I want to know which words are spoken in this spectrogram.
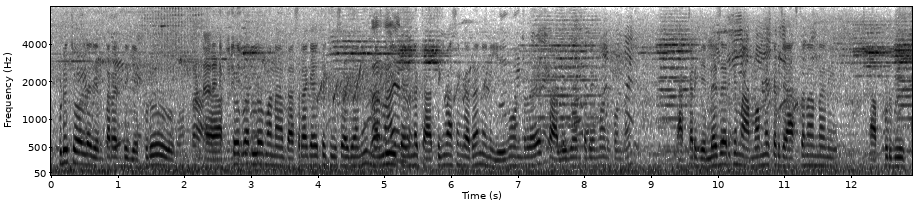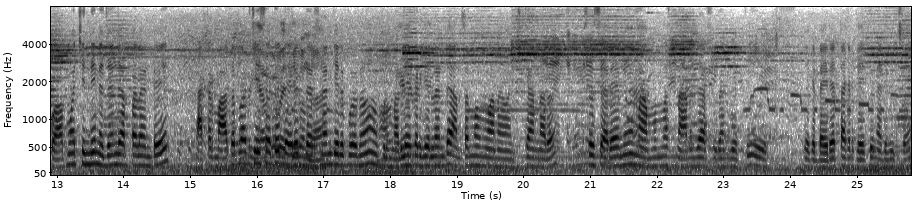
ఎప్పుడూ చూడలేదు. ఇంత రద్దీకి ఎప్పుడు అక్టోబర్లో మన దసరాకి అయితే చూసా కానీ మళ్ళీ ఈ టైంలో కార్తీక మాసం కదా నేను ఏమి ఉండదు ఖాళీగా ఉంటుందేమో అనుకున్నాను అక్కడికి వెళ్ళేసరికి మా అమ్మమ్మ ఇక్కడ చేస్తానన్నాను అప్పుడు మీకు కోపం వచ్చింది నిజం చెప్పాలంటే. అక్కడ మాతో పాటు చేసాక డైరెక్ట్ దర్శనానికి వెళ్ళిపోదాం. ఇప్పుడు మళ్ళీ అక్కడికి వెళ్ళంటే అంతమ్మ మన మంచిగా అన్నారు. సో సరే అని మా అమ్మమ్మ స్నానం చేస్తుందని చెప్పి ఇక డైరెక్ట్ అక్కడికి అయితే నడిపించాం.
